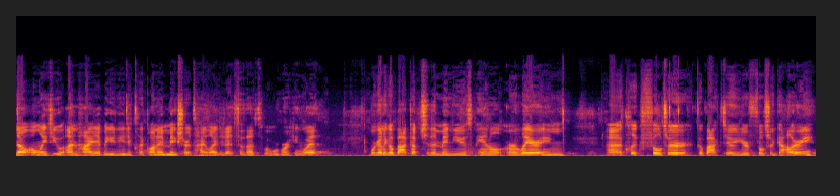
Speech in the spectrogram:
not only do you unhide it, but you need to click on it and make sure it's highlighted it. So that's what we're working with. We're going to go back up to the menus panel or layer and uh, click filter, go back to your filter gallery.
